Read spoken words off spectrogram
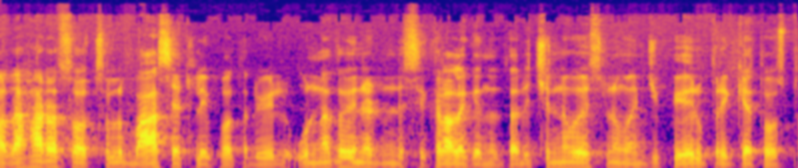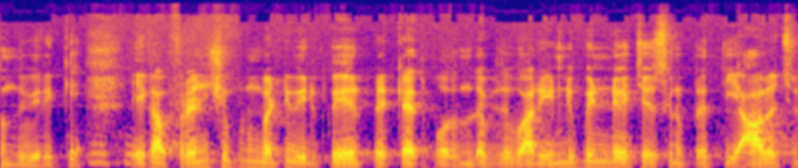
పదహారో సంవత్సరాలు బాగా సెటిల్ అయిపోతారు వీళ్ళు. ఉన్నతమైనటువంటి శిఖరాలకు ఎందుతారు చిన్న వయసులో మంచి పేరు ప్రఖ్యాతి వస్తుంది వీరికి. ఇక ఫ్రెండ్షిప్ని బట్టి వీరి పేరు ప్రఖ్యాతి పోతుంది తప్పితే వారు ఇండిపెండెంట్గా చేసుకునే ప్రతి ఆలోచన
